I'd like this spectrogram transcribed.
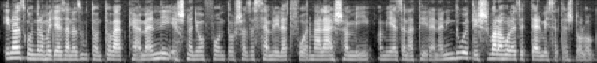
Én azt gondolom, hogy ezen az úton tovább kell menni, és nagyon fontos az a szemléletformálás, ami, ami ezen a téren elindult, és valahol ez egy természetes dolog,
